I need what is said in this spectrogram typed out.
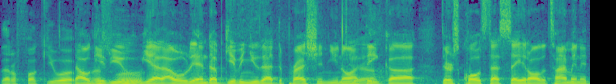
that'll fuck you up. That'll That's give you, yeah, that would end up giving you that depression. You know, I think uh, there's quotes that say it all the time, and it,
